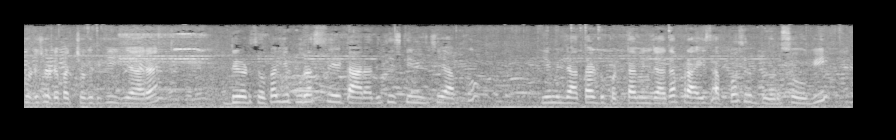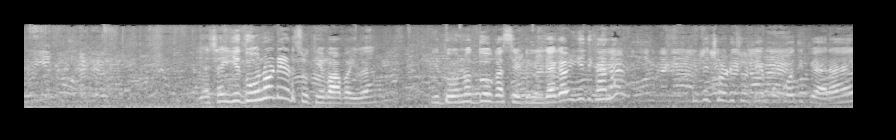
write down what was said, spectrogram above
छोटे छोटे बच्चों के देखिए, ये आ रहा है। डेढ़ सौ का, ये पूरा सेट आ रहा है। देखिए, इसके नीचे आपको ये मिल जाता है, दुपट्टा मिल जाता है, प्राइस आपको सिर्फ़ डेढ़ सौ होगी। अच्छा ये दोनों डेढ़ सौ के वाह भाई, वाह। ये दोनों दो का सेट मिल जाएगा। और ये दिखाना कितने छोटे छोटे बहुत ही प्यारा है।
